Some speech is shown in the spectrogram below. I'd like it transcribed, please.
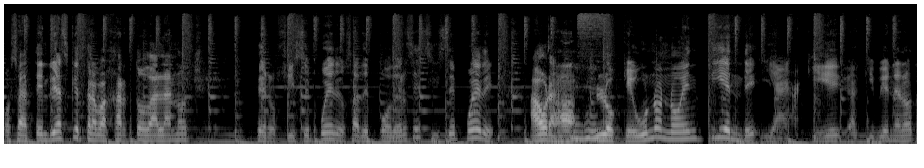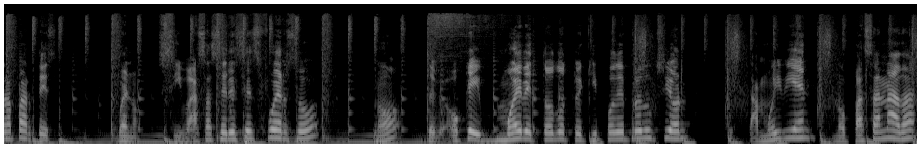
o sea, tendrías que trabajar toda la noche, pero sí se puede, o sea, de poderse sí se puede. Ahora, Ajá. lo que uno no entiende, y aquí, aquí viene la otra parte, es, bueno, si vas a hacer ese esfuerzo, ¿no? Ok, mueve todo tu equipo de producción, está muy bien, no pasa nada,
